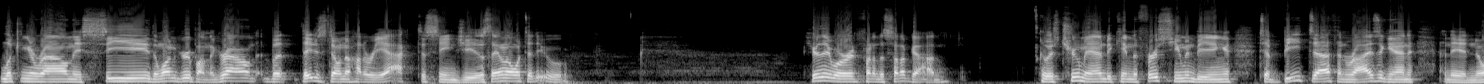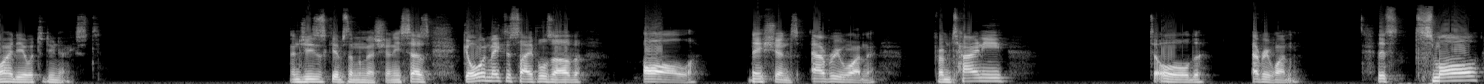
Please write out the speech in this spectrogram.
looking around. They see the one group on the ground, but they just don't know how to react to seeing Jesus. They don't know what to do. Here they were in front of the Son of God, who was true man, became the first human being to beat death and rise again, and they had no idea what to do next. And Jesus gives them a mission. He says, Go and make disciples of all nations, everyone, from tiny to old, everyone. This small,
